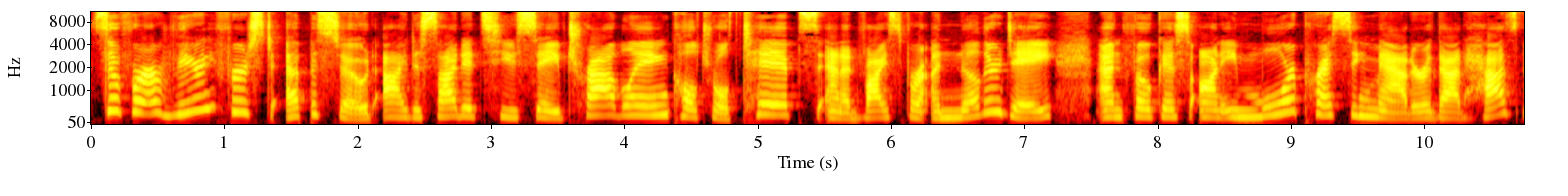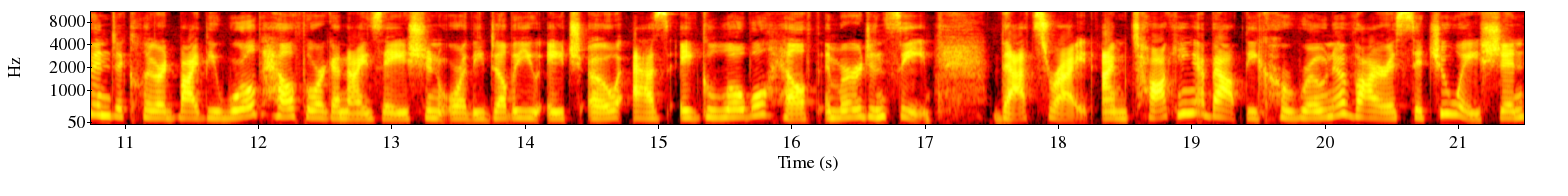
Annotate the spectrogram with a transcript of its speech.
So, for our very first episode, I decided to save traveling, cultural tips, and advice for another day and focus on a more pressing matter that has been declared by the World Health Organization or the WHO as a global health emergency. That's right, I'm talking about the coronavirus situation,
